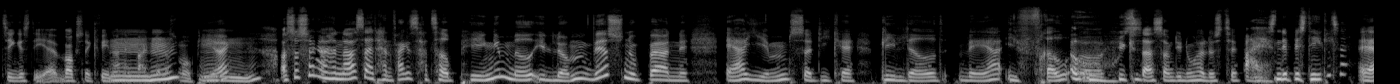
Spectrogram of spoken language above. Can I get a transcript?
tænkes, det er voksne kvinder, mm-hmm. han bare kalder små piger. Ikke? Mhm. Og så synger han også, at han faktisk har taget penge med i lommen, hvis nu børnene er hjemme, så de kan blive lavet være i fred uh. og hygge sig, som de nu har lyst til. Ej, sådan lidt bestikkelse. Ja, ja,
